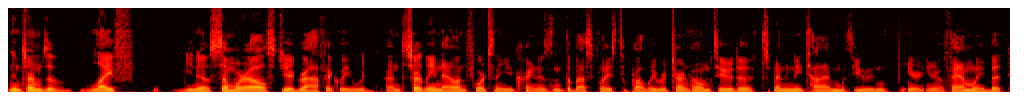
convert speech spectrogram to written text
in terms of life, you know, somewhere else geographically, would and certainly now, unfortunately, Ukraine isn't the best place to probably return home to to spend any time with you and your you know family. But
